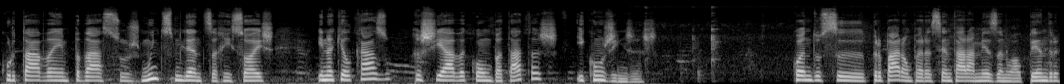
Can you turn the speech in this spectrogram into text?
cortada em pedaços muito semelhantes a rissóis e, naquele caso, recheada com batatas e com ginjas. Quando se preparam para sentar à mesa no alpendre,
